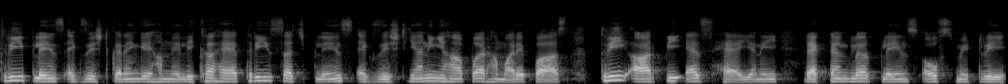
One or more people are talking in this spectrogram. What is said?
थ्री प्लेन्स एग्जिस्ट करेंगे, हमने लिखा है, थ्री सच प्लेन्स एग्जिस्ट यानी यहाँ पर हमारे पास थ्री आर पी एस है, यानी रेक्टेंगुलर प्लेन्स ऑफ़ स्मिट्री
